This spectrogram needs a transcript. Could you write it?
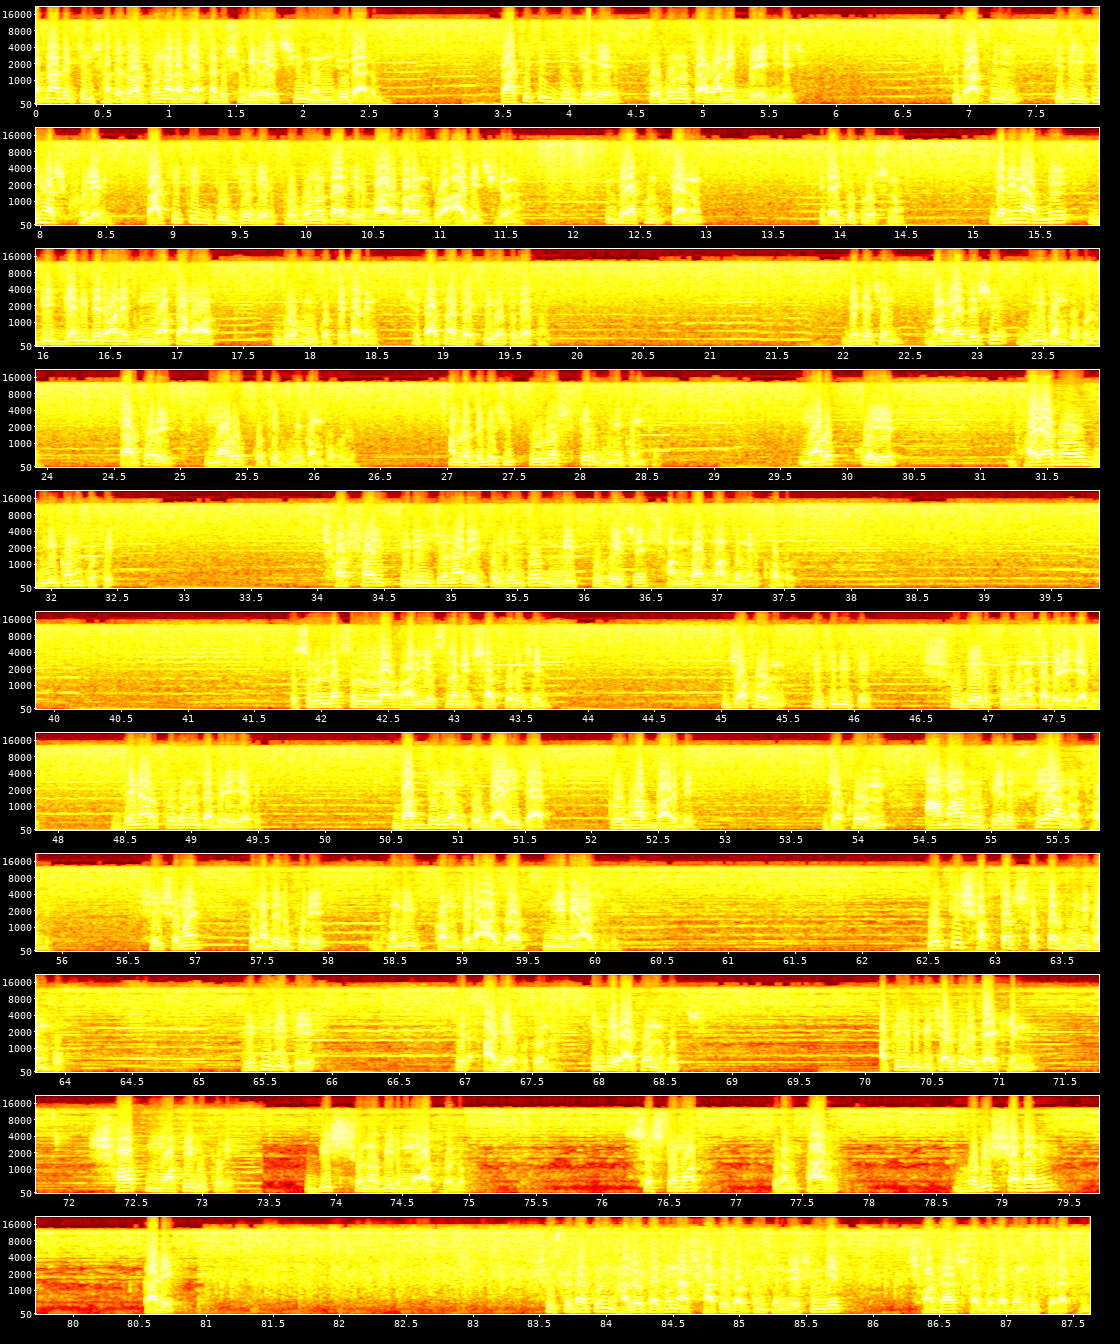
আপনারা দেখছেন সাথে দর্পণ, আর আমি আপনাদের সঙ্গে রয়েছি মঞ্জুর আলম। প্রাকৃতিক দুর্যোগের প্রবণতা অনেক বেড়ে গিয়েছে। কিন্তু আপনি যদি ইতিহাস খোলেন, প্রাকৃতিক দুর্যোগের প্রবণতা এর বারবারন্ত আগে ছিল না। কিন্তু এখন কেন? এটাই তো প্রশ্ন। জানি না আপনি বিজ্ঞানীদের অনেক মতামত গ্রহণ করতে পারেন, সেটা আপনার ব্যক্তিগত ব্যাপার। দেখেছেন, বাংলাদেশে ভূমিকম্প হলো, তারপরে মরক্কোতে ভূমিকম্প হলো। আমরা দেখেছি তুরস্কের ভূমিকম্প। মরক্কোয়ের ভয়াবহ ভূমিকম্পতে ছশয় তিরিশ জনের এই পর্যন্ত মৃত্যু হয়েছে সংবাদ মাধ্যমের খবর। রসুল্লাহ সাল্লাহ আলী আসলাম ইরশাদ করেছেন, যখন পৃথিবীতে সুদের প্রবণতা বেড়ে যাবে, জেনার প্রবণতা বেড়ে যাবে, বাদ্যযন্ত্র, গায়িকার প্রভাব বাড়বে, যখন আমানতের খেয়ানত হবে, সেই সময় তোমাদের উপরে ভূমিকম্পের আজাব নেমে আসবে। অতি সত্তর সত্তর ভূমিকম্প পৃথিবীতে এর আগে হতো না, কিন্তু এখন হচ্ছে। আপনি যদি বিচার করে দেখেন, সব মতের উপরে বিশ্ব নবীর মত হলো শ্রেষ্ঠ মত এবং তার ভবিষ্যদানী কারেক্ট সুস্থ থাকুন, ভালো থাকুন আর সাথে দর্পণ চ্যানেলের সঙ্গে সদা সর্বদা বন্ধুত্ব রাখুন।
